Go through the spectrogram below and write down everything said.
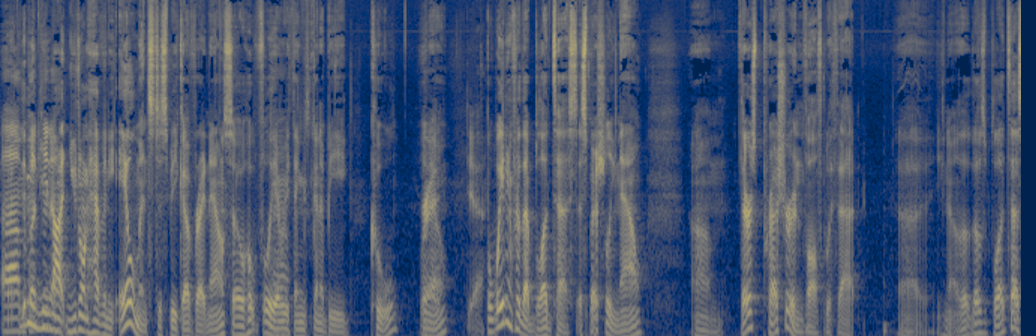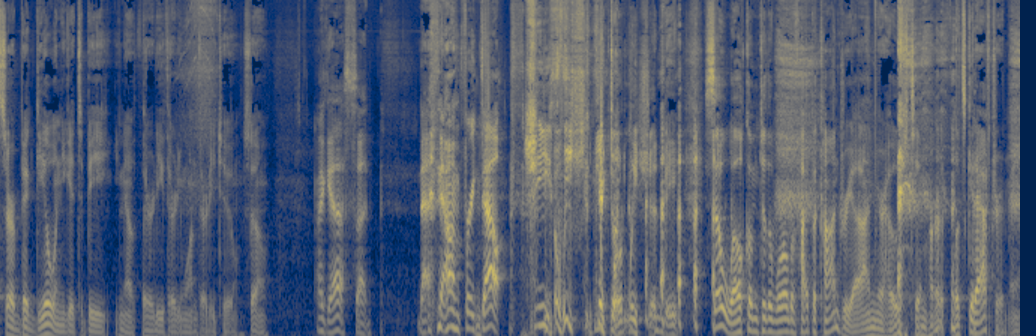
Um, I mean, but you're you know, not. You don't have any ailments to speak of right now, so hopefully everything's going to be cool. You Right. know. Yeah. But waiting for that blood test, especially now, um, there's pressure involved with that. Uh, you know, th- those blood tests are a big deal when you get to be, you know, 30, 31, 32. So I guess I, now, I'm freaked out. Jeez. we should, you totally should be. So, welcome to the world of hypochondria. I'm your host, Tim Hirth. Let's get after it, man.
